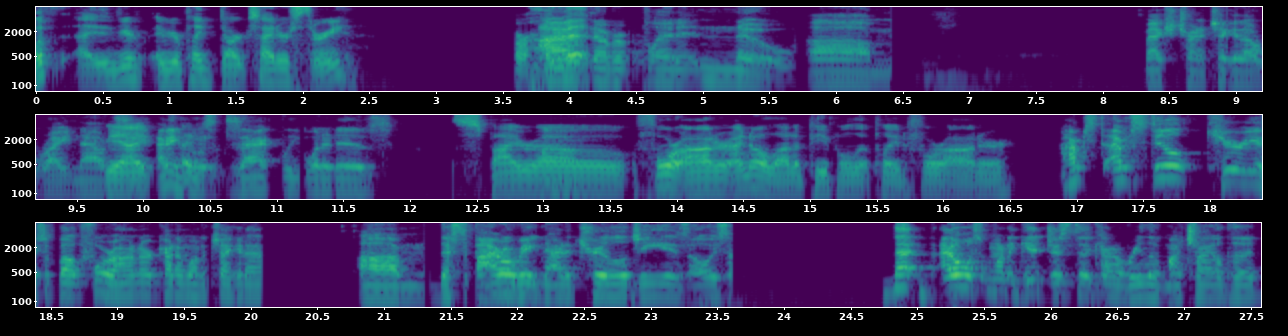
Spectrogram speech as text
What have you have you ever played Darksiders three? Or I've it? never played it. No. Um, I'm actually trying to check it out right now. Yeah, I- I, don't I know just- exactly what it is. Spyro, For Honor. I know a lot of people that played For Honor. I'm st- I'm still curious about For Honor. Kind of want to check it out. Um, the Spyro Reignited trilogy is always that I also want to get just to kind of relive my childhood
